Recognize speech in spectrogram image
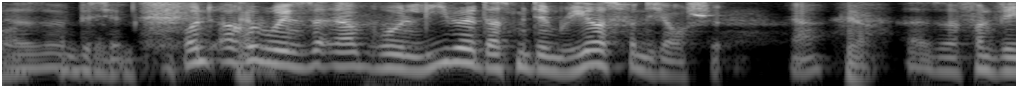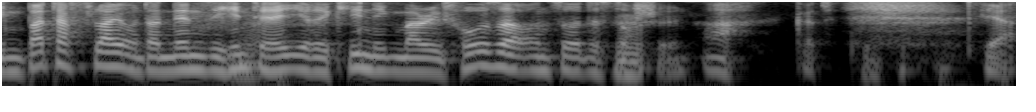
Also ein bisschen. Und auch ja. übrigens, apropos Liebe, das mit dem Rios fand ich auch schön. Ja? ja. Also von wegen Butterfly und dann nennen sie hinterher ihre Klinik Mariposa und so, das ist doch schön. Ach Gott. Ja.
